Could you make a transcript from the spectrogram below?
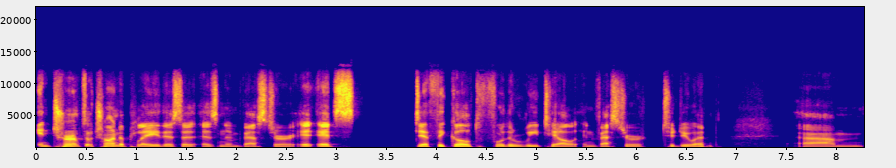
in terms of trying to play this as, as an investor, it, it's difficult for the retail investor to do it. Um,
